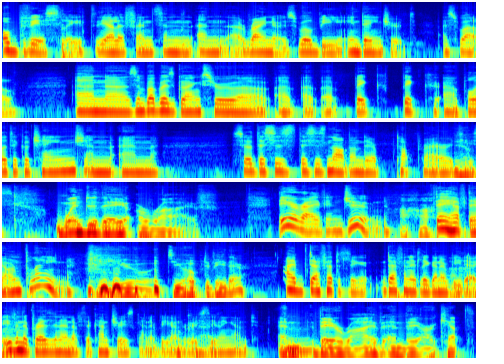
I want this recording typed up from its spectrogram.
obviously the elephants and and uh, rhinos will be endangered as well. And uh, Zimbabwe is going through a, a, a big big uh, political change, and and so this is this is not on their top priorities. Yeah. When do they arrive? They arrive in June. Uh-huh. They have their own plane. do you do you hope to be there? I'm definitely definitely going to be uh-huh. there. Even the president of the country is going to be on okay. the receiving end. And mm. they arrive and they are kept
